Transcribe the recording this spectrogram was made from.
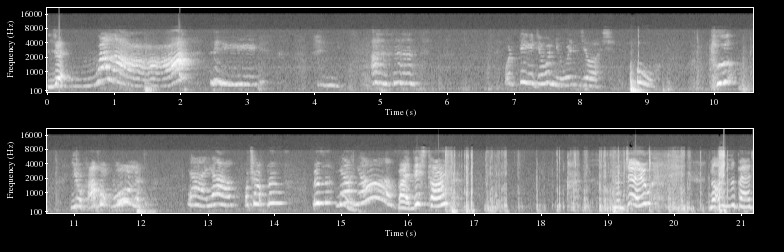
Yeah. Voila! what do you do when you win, Josh? Oh, You haven't won. yeah, yeah, Watch out, move. Move that yeah, one. yeah. Right, this time, I'm gonna do, not under the bed.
